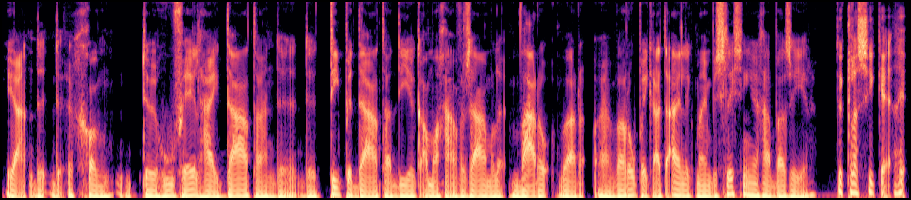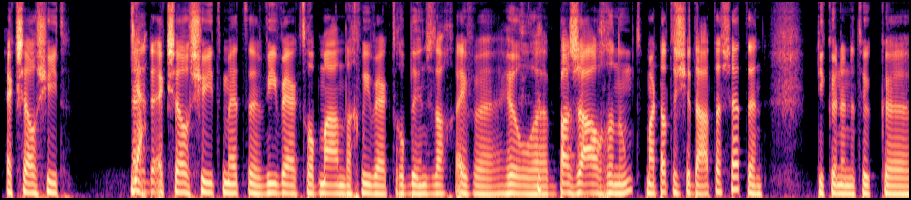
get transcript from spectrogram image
ja, de, de, gewoon de hoeveelheid data, de, de type data die ik allemaal ga verzamelen, waar, eh, waarop ik uiteindelijk mijn beslissingen ga baseren. De klassieke Excel-sheet. Ja. De Excel-sheet met eh, wie werkt er op maandag, wie werkt er op dinsdag. Even heel eh, bazaal genoemd. Maar dat is je dataset. En die kunnen natuurlijk eh,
